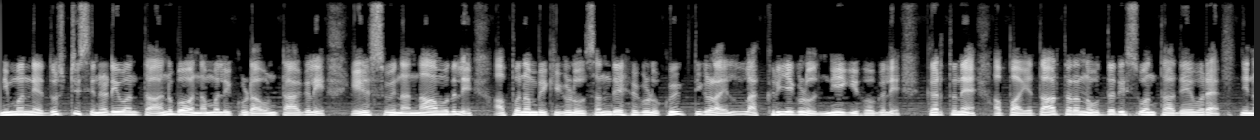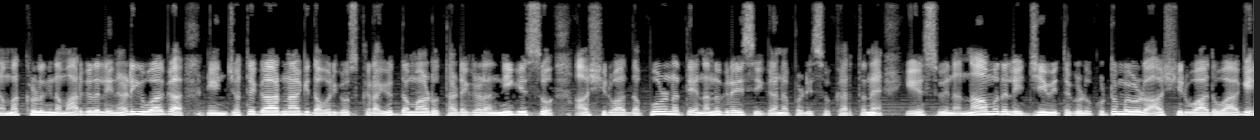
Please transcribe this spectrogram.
ನಿಮ್ಮನ್ನೇ ದೃಷ್ಟಿಸಿ ನಡೆಯುವಂಥ ಅನುಭವ ನಮ್ಮಲ್ಲಿ ಕೂಡ ಉಂಟಾಗಲಿ. ಯೇಸುವಿನ ನಾಮದಲ್ಲಿ ಅಪನಂಬಿಕೆಗಳು, ಸಂದೇಹಗಳು, ಕುಯುಕ್ತಿಗಳ ಎಲ್ಲ ಕ್ರಿಯೆಗಳು ನೀಗಿ ಹೋಗಲಿ. ಕರ್ತನೆ, ಅಪ್ಪ, ಯಥಾರ್ಥರನ್ನು ಉದ್ಧರಿಸುವಂಥ ದೇವರೇ, ನಿನ್ನ ಮಕ್ಕಳು ನಿನ್ನ ಮಾರ್ಗದಲ್ಲಿ ನಡೆಯುವಾಗ ನೀನು ಜೊತೆಗಾರನಾಗಿದ್ದ ಅವರಿಗೋಸ್ಕರ ಯುದ್ಧ ಮಾಡು, ತಡೆಗಳ ನೀಗಿಸು, ಆಶೀರ್ವಾದ ಪೂರ್ಣತೆಯನ್ನು ಅನುಗ್ರಹಿಸಿ ಘನಪಡಿಸು ಕರ್ತನೆ. ಯೇಸುವಿನ ನಾಮದಲ್ಲಿ ಜೀವಿತಗಳು, ಕುಟುಂಬಗಳು ಆಶೀರ್ವಾದವಾಗಿ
